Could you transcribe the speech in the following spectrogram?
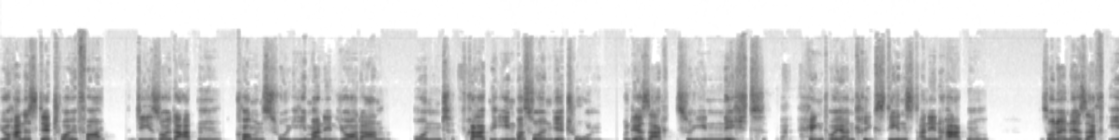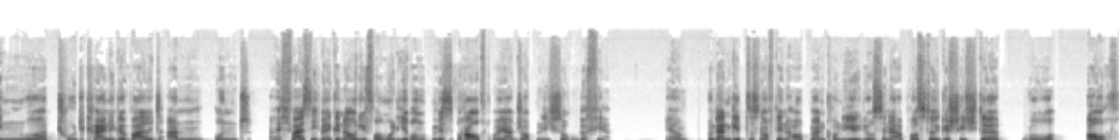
Johannes der Täufer, die Soldaten kommen zu ihm an den Jordan und fragen ihn, was sollen wir tun? Und er sagt zu ihnen nicht, hängt euren Kriegsdienst an den Haken, sondern er sagt ihnen nur, tut keine Gewalt an und ich weiß nicht mehr genau die Formulierung, missbraucht euren Job nicht so ungefähr. Ja? Und dann gibt es noch den Hauptmann Cornelius in der Apostelgeschichte, wo auch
